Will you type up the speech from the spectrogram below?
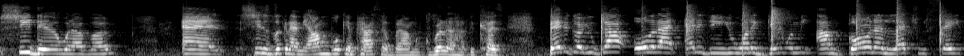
she did whatever and she's looking at me. I'm walking past her but i'm grilling her because baby girl you got all of that energy and you want to get it with me. I'm gonna let you say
